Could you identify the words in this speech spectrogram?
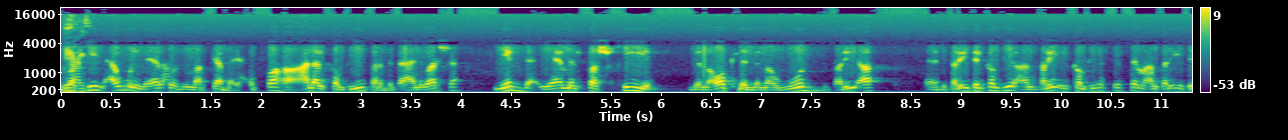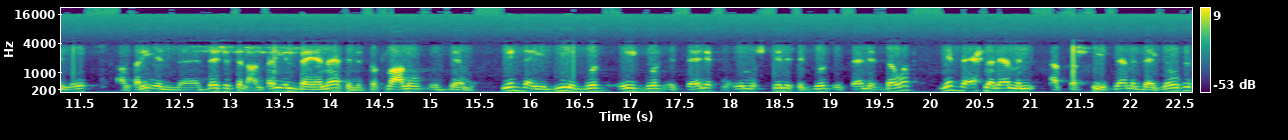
يعني الوكيل أول ما ياخد المركبة يحطها على الكمبيوتر بتاع الورشة يبدأ يعمل تشخيص للعطل اللي موجود بطريقة بطريقة الكمبيوتر عن طريق الكمبيوتر system عن طريقة الايه؟ عن طريق ال digital عن طريق البيانات اللي بتطلع له قدامه. يبدأ يديني الجزء إيه الجزء التالف وإيه مشكلة الجزء التالف دوت؟ نبدأ إحنا نعمل التشخيص نعمل diagnosis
